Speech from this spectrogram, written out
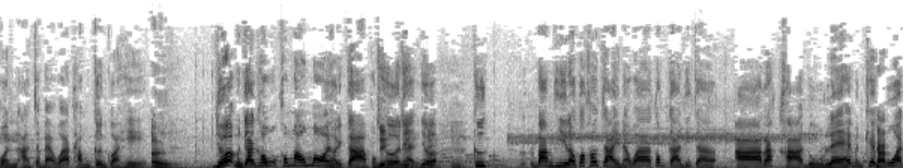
คนอาจจะแบบว่าทำเกินกว่าเหตุ เออ เยอะเหมือนกันเขาเขาเมาส์มอยหอยกาบของจริงเธอเนี่ยจริงเยอะ จริงอืม คือบางทีเราก็เข้าใจนะว่าต้องการที่จะอารักขาดูแลให้มันเข้มครับ งวด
